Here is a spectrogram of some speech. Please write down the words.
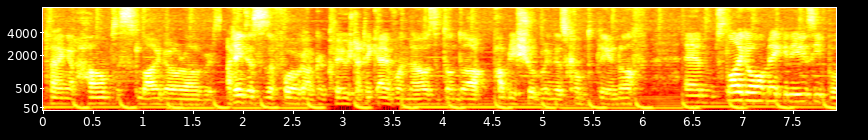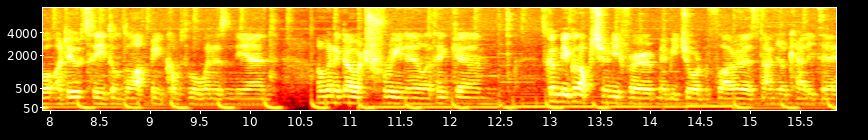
playing at home to Sligo Rovers. I think this is a foregone conclusion. I think everyone knows that Dundalk probably should win this comfortably enough. Um, Sligo won't make it easy, but I do see Dundalk being comfortable winners in the end. I'm going to go with 3 0. I think um, it's going to be a good opportunity for maybe Jordan Flores, Daniel Kelly to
